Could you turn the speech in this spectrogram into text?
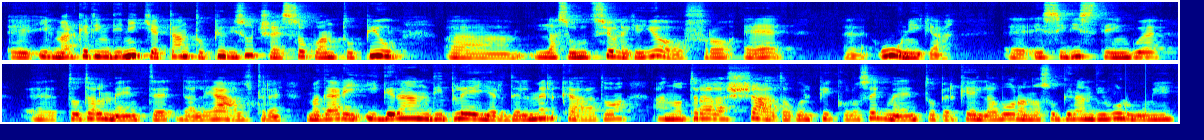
eh, il marketing di nicchia è tanto più di successo quanto più eh, la soluzione che io offro è eh, unica eh, e si distingue eh, totalmente dalle altre. Magari i grandi player del mercato hanno tralasciato quel piccolo segmento perché lavorano su grandi volumi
